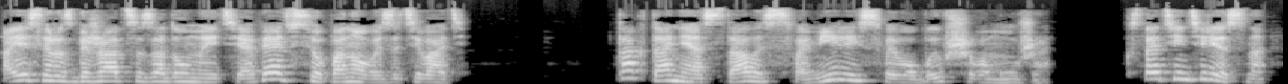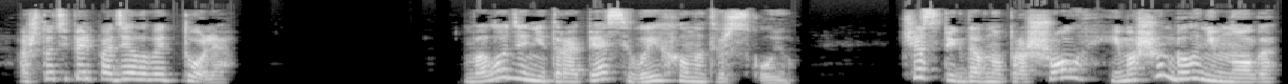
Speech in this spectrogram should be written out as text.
«А если разбежаться задумаете, опять все по новой затевать?» Так Таня осталась с фамилией своего бывшего мужа. Кстати, интересно, а что теперь поделывает Толя? Володя, не торопясь, выехал на Тверскую. Час пик давно прошел, и машин было немного.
